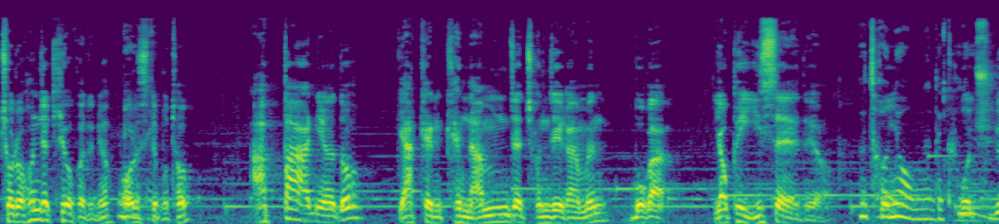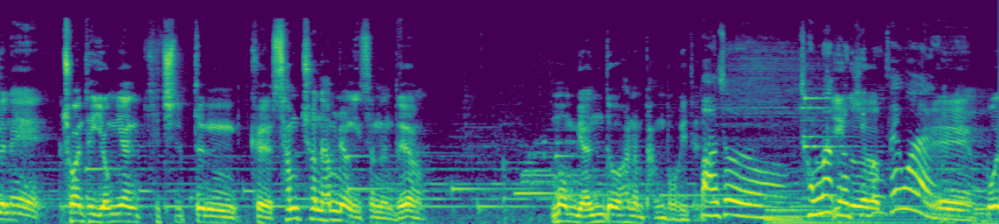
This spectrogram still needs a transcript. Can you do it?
저를 혼자 키웠거든요. 네네. 어렸을 때부터. 아빠 아니어도 약간 그 남자 존재감은 뭐가 옆에 있어야 돼요. 전혀 뭐, 없는데 그뭐 주변에 저한테 영향 끼쳤던 그 삼촌 한 명 있었는데요. 뭐 면도하는 방법이든. 맞아요. 정말 그런 기본 생활. 예, 뭐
